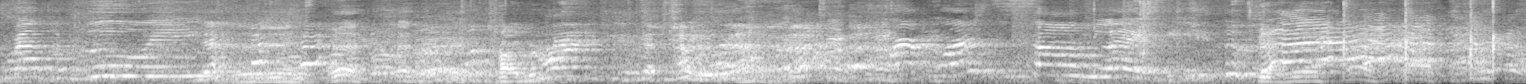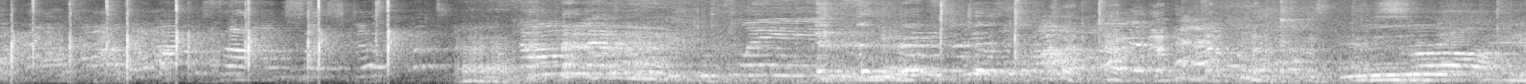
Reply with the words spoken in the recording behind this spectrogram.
Brother Bowie? Tommy Ray. Where, where's the song lady? Song lady, please. Hey,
